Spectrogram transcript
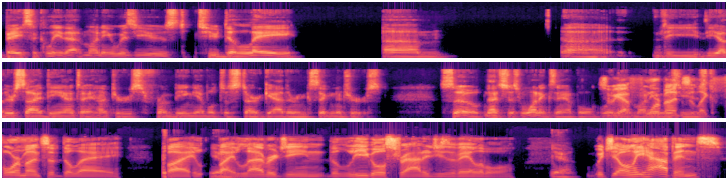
basically that money was used to delay um uh the the other side, the anti-hunters, from being able to start gathering signatures. So that's just one example. So we got four months, like four months of delay by Yeah. by leveraging the legal strategies available. Yeah. Which only happens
